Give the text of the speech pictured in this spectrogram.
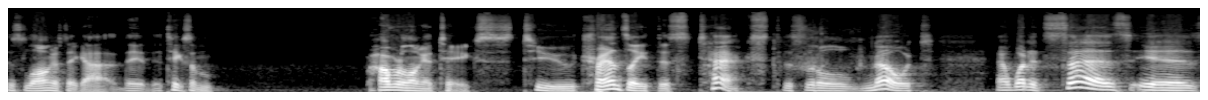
as long as they got. They, it takes them however long it takes to translate this text, this little note, and what it says is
